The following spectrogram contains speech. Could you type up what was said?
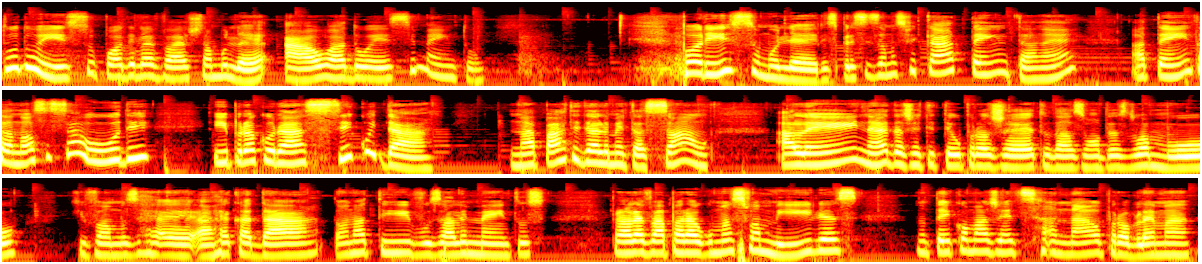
tudo isso pode levar esta mulher ao adoecimento. Por isso, mulheres, precisamos ficar atenta, né? Atenta à nossa saúde e procurar se cuidar. Na parte de alimentação, além né, da gente ter o projeto das ondas do amor, que vamos é, arrecadar donativos, alimentos, para levar para algumas famílias não tem como a gente sanar o problema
